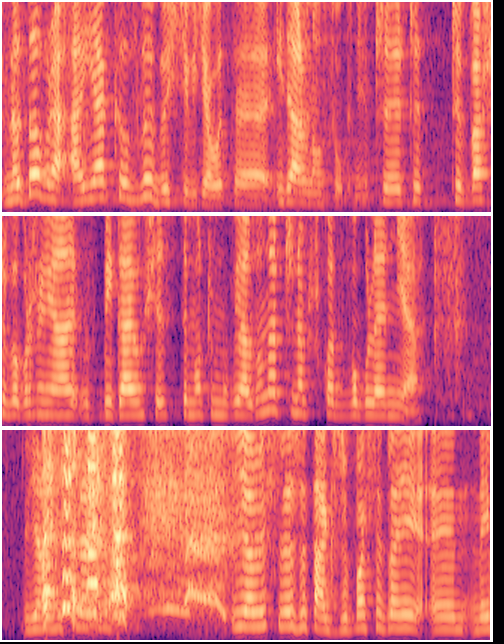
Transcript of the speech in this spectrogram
No dobra, a jak wy byście widziały tę idealną suknię? Czy, czy, czy wasze wyobrażenia zbiegają się z tym, o czym mówi Aldona, czy na przykład w ogóle nie? Ja myślę, ja myślę, że tak, że właśnie dla niej, e,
